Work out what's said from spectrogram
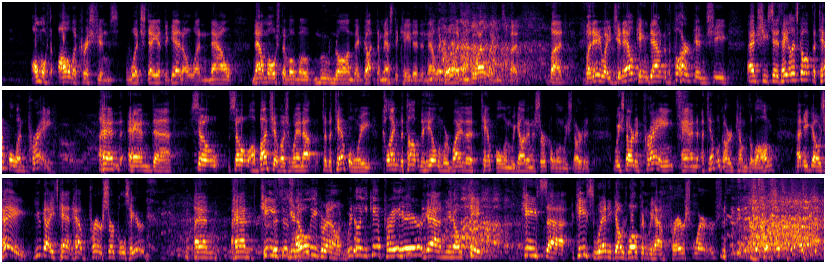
almost all the Christians would stay at the ghetto, and now, now most of them have moved on. They've got domesticated, and now they go live in dwellings. But, but, but anyway, Janelle came down to the park, and she, and she says, "Hey, let's go up the temple and pray." Oh, yeah. And and uh, so so a bunch of us went up to the temple. We climbed the top of the hill and we're by the temple and we got in a circle and we started we started praying and a temple guard comes along and he goes, "Hey, you guys can't have prayer circles here." And and Keith, This is you know, holy ground. We know you can't pray here. yeah, and you know, Keith, Keith's, uh, Keith's wit, he goes, well, can we have prayer squares?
